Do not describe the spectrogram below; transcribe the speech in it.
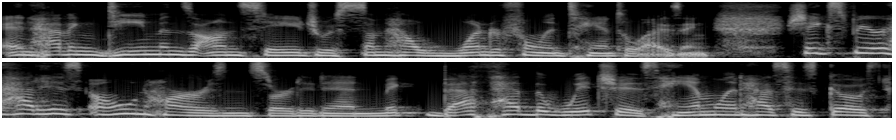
And having demons on stage was somehow wonderful and tantalizing. Shakespeare had his own horrors inserted in. Macbeth had the witches. Hamlet has his ghost.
